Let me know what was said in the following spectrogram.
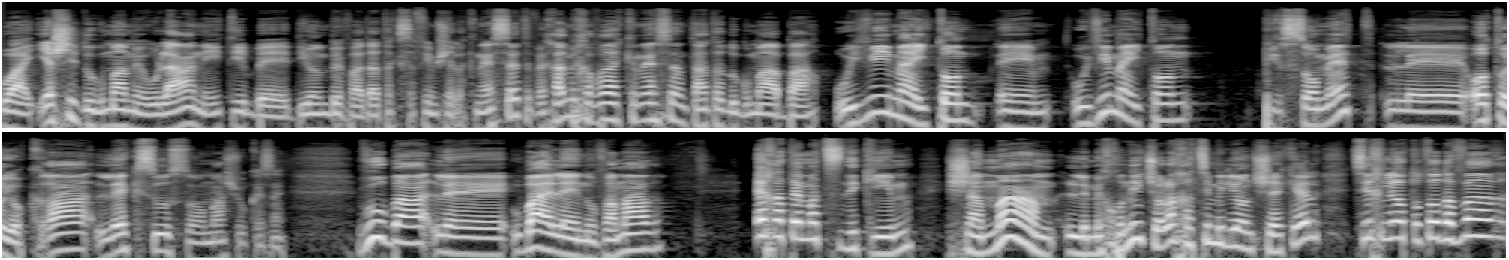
וואי, יש לי דוגמה מעולה, אני הייתי בדיון בוועדת הכספים של הכנסת, ואחד מחברי הכנסת נתן את הדוגמה הבאה. הוא הביא מהעיתון, אה, הוא הביא מהעיתון פרסומת לאוטו יוקרה, לקסוס או משהו כזה. והוא בא, ל... בא אלינו ואמר, איך אתם מצדיקים שהמע"מ למכונית שעולה חצי מיליון שקל צריך להיות אותו דבר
